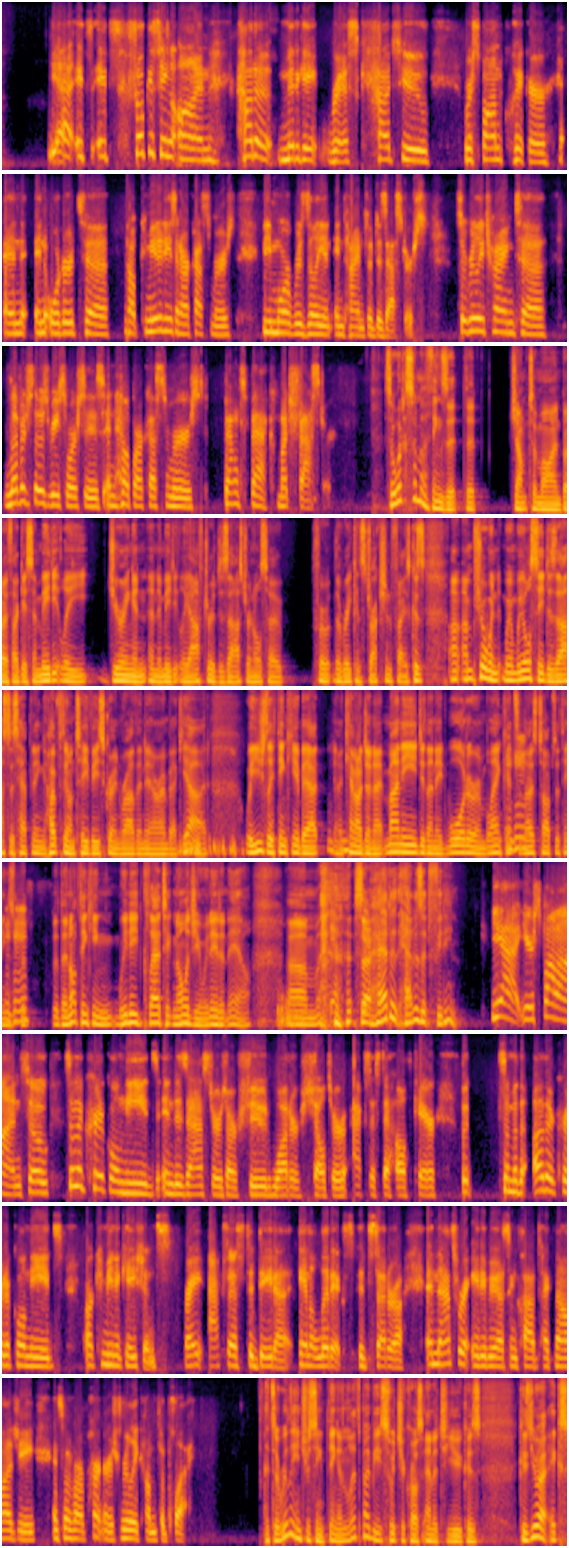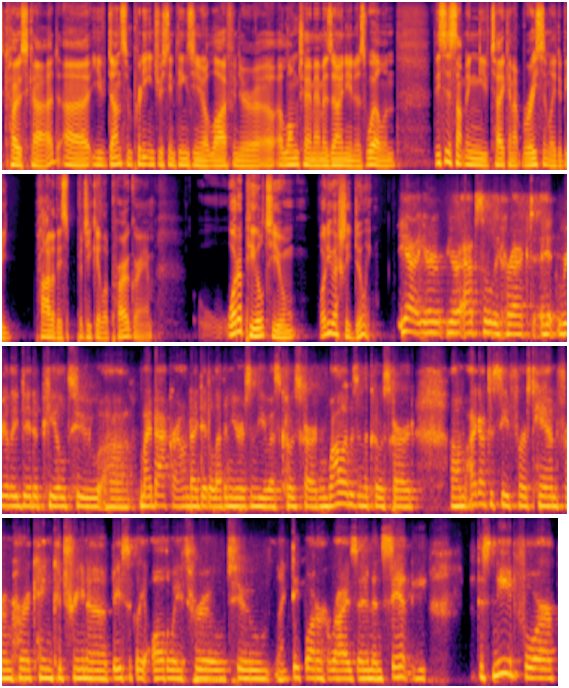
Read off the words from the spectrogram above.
Yeah, it's it's focusing on how to mitigate risk, how to respond quicker, and in order to help communities and our customers be more resilient in times of disasters. So really trying to leverage those resources and help our customers bounce back much faster. So what are some of the things that that jump to mind both I guess immediately during and, and immediately after a disaster and also for the reconstruction phase because i'm sure when, when we all see disasters happening hopefully on tv screen rather than in our own backyard mm-hmm. we're usually thinking about you know, mm-hmm. can i donate money do they need water and blankets mm-hmm. and those types of things mm-hmm. but, but they're not thinking we need cloud technology and we need it now um, yeah. so yeah. how, does, how does it fit in yeah, you're spot on. So, some of the critical needs in disasters are food, water, shelter, access to healthcare. But some of the other critical needs are communications right access to data analytics et cetera and that's where aws and cloud technology and some of our partners really come to play it's a really interesting thing, and let's maybe switch across Anna to you because because you are ex Coast Guard. Uh, you've done some pretty interesting things in your life, and you're a, a long term Amazonian as well. And this is something you've taken up recently to be part of this particular program. What appealed to you, and what are you actually doing? Yeah, you're you're absolutely correct. It really did appeal to uh, my background. I did 11 years in the U.S. Coast Guard, and while I was in the Coast Guard, um, I got to see firsthand from Hurricane Katrina, basically all the way through to like Deepwater Horizon and Sandy, this need for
